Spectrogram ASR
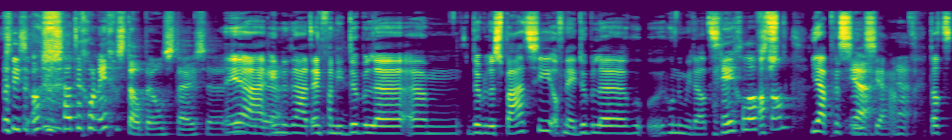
Precies, oh, ze staat er gewoon ingesteld bij ons thuis. Uh, ja, ja, inderdaad. En van die dubbele, um, dubbele spatie, of nee, dubbele, hoe, hoe noem je dat? Regelafstand? Af, ja, precies, ja. ja. Dat,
